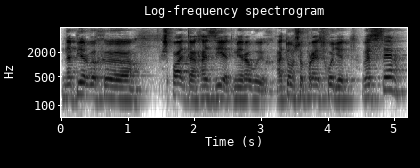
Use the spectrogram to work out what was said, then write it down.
на первых э, шпальтах газет мировых о том, что происходит в СССР,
